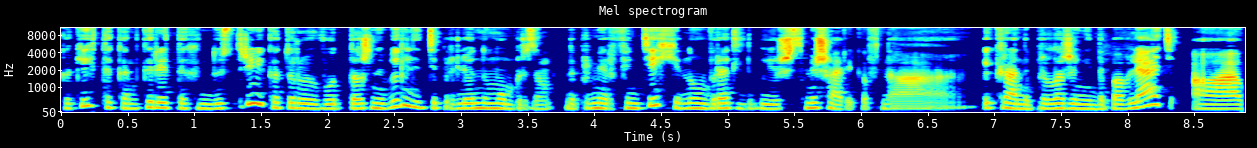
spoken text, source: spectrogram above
каких-то конкретных индустрий, которые вот должны выглядеть определенным образом. Например, в финтехе, ну, вряд ли ты будешь смешариков на экраны приложений добавлять, а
